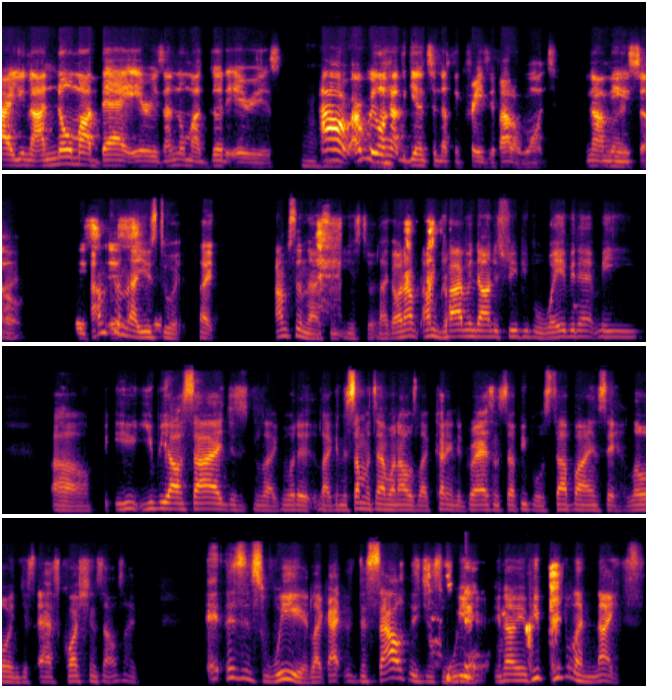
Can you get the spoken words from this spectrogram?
right, you know, I know my bad areas, I know my good areas. Mhm. I, I really don't have to get into nothing crazy if I don't want to. You know what I mean? Right, So, right. it's, I'm still it's- not used to it. Like I'm still not used to it. Like when I'm, I'm driving down the street, people waving at me. Uh, you you be outside just like what it like in the summertime when I was like cutting the grass and stuff. People would stop by and say hello and just ask questions. I was like, "Eh, this is weird. Like I, the South is just weird. You know what I mean? People, people are nice.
